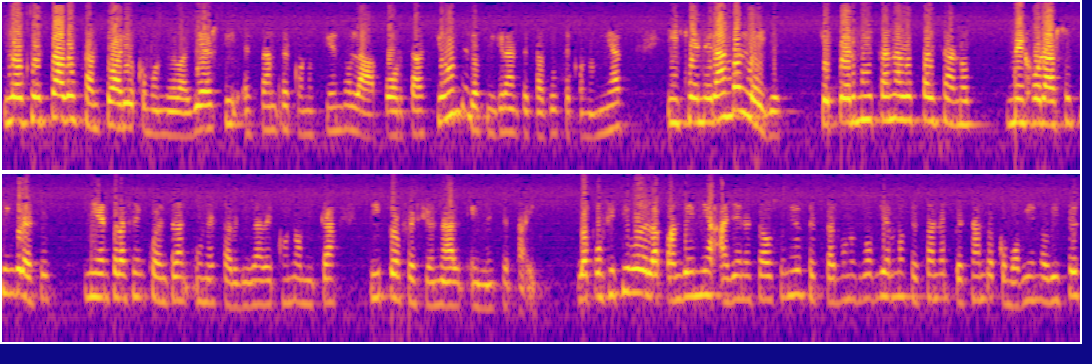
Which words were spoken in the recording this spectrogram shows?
los estados santuario como Nueva Jersey están reconociendo la aportación de los migrantes a sus economías y generando leyes que permitan a los paisanos mejorar sus ingresos mientras encuentran una estabilidad económica y profesional en ese país. Lo positivo de la pandemia allá en Estados Unidos es que algunos gobiernos están empezando, como bien lo dices,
